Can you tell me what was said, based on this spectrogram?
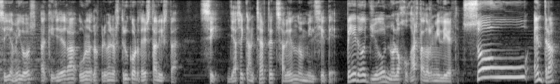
Sí, amigos, aquí llega uno de los primeros trucos de esta lista. Sí, ya sé que Uncharted salió en 2007, pero yo no lo jugué hasta 2010. ¡So! ¡Entra!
